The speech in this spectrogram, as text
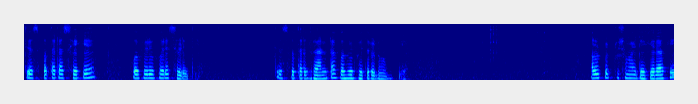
তেজপাতাটা সেকে কপির উপরে ছেড়ে দিই। তেজপাতার ঘ্রাণটা কপির ভেতরে ঢুকবে। অল্প একটু সময় ঢেকে রাখি।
